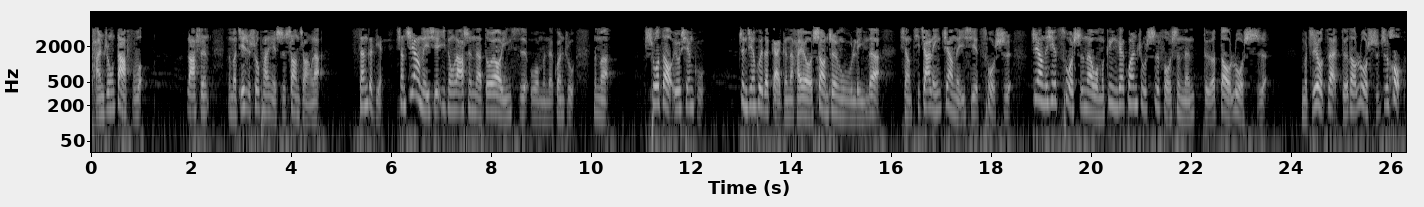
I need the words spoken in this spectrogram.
盘中大幅拉升，那么截止收盘也是上涨了三个点。像这样的一些异动拉升呢，都要引起我们的关注。那么说到优先股，证监会的改革呢，还有上证五零的像 T 加零这样的一些措施，这样的一些措施呢，我们更应该关注是否是能得到落实。那么只有在得到落实之后，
